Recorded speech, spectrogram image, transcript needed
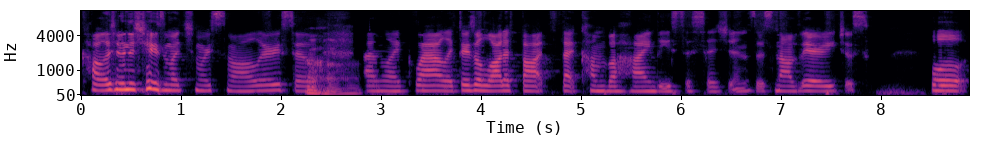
college ministry is much more smaller. So Uh-huh. I'm like, wow, like there's a lot of thoughts that come behind these decisions. It's not very just well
